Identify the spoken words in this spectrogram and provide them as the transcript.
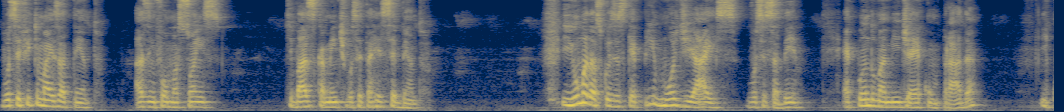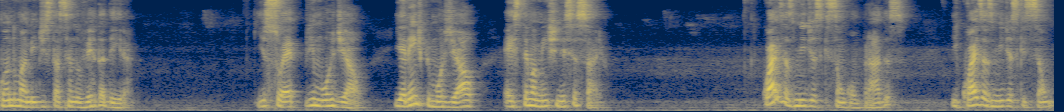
você fique mais atento às informações que basicamente você está recebendo. E uma das coisas que é primordiais você saber é quando uma mídia é comprada e quando uma mídia está sendo verdadeira. Isso é primordial. E além de primordial, é extremamente necessário. Quais as mídias que são compradas e quais as mídias que são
